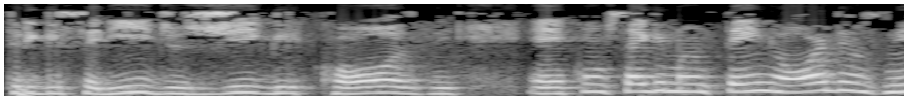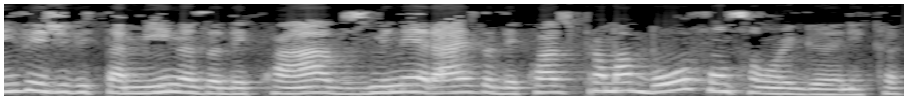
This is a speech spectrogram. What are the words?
triglicerídeos, de glicose, é, consegue manter em ordem os níveis de vitaminas adequados, minerais adequados para uma boa função orgânica.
